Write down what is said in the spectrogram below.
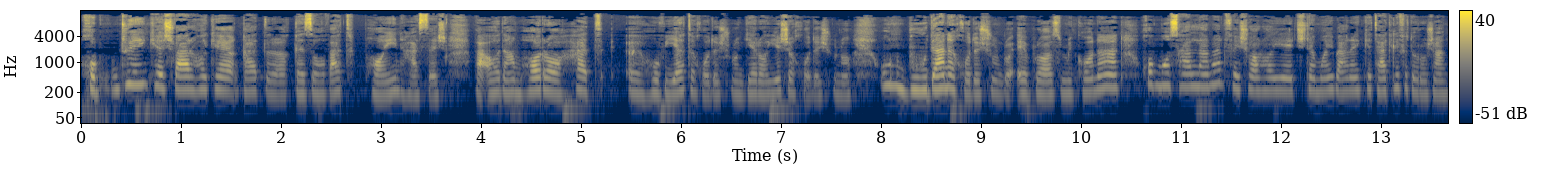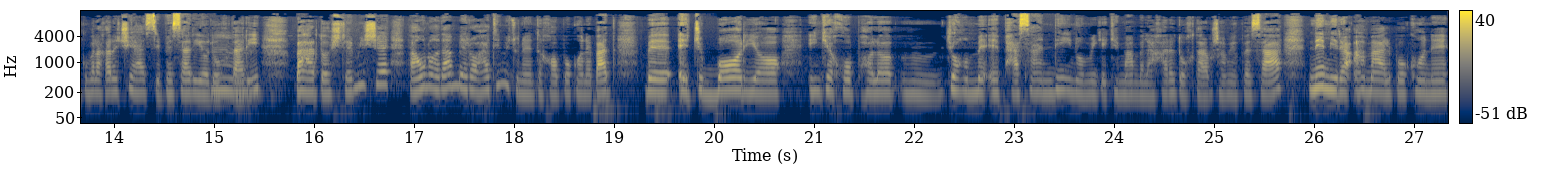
خب توی این کشورها که قدر قضاوت پایین هستش و آدم ها راحت هویت خودشون و گرایش خودشون و اون بودن خودشون رو ابراز می‌کنن. خب مسلما فشارهای اجتماعی برای اینکه تکلیف تو روشن کن بالاخره چی هستی پسری یا دختری؟ برداشته میشه و اون آدم به راحتی می‌تونه انتخاب بکنه. بعد به اجبار یا اینکه خب حالا جامعه پسندی اینو میگه که من بالاخره دختر باشم یا پسر نمیره عمل بکنه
